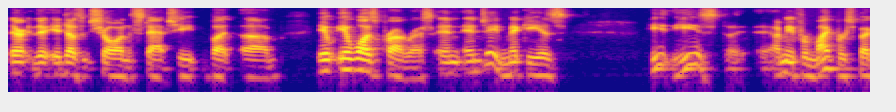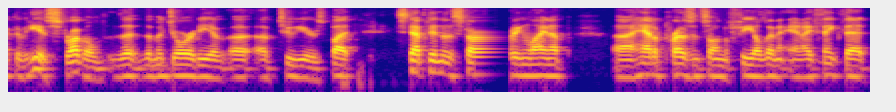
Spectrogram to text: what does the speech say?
There, there, it doesn't show on the stat sheet, but um, it, it was progress. And and Jaden Mickey is he he's I mean, from my perspective, he has struggled the the majority of uh, of two years, but stepped into the starting lineup uh, had a presence on the field, and and I think that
